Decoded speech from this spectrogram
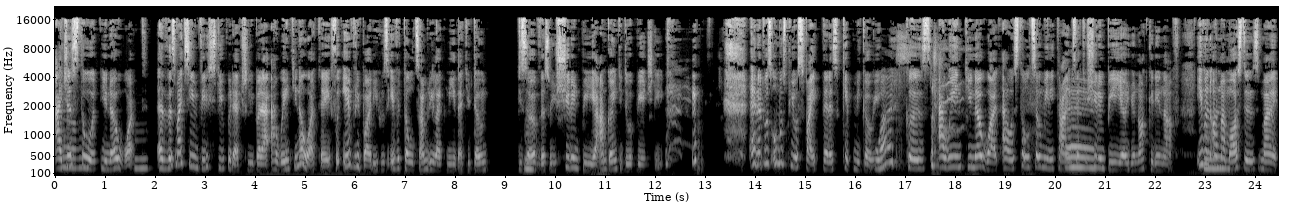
I just um, thought, you know what? Mm. This might seem very stupid actually, but I, I went, you know what, eh? For everybody who's ever told somebody like me that you don't deserve mm. this or you shouldn't be, I'm going to do a PhD. and it was almost pure spite that has kept me going. What? Because I went, you know what? I was told so many times uh, that you shouldn't be here. You're not good enough. Even mm. on my mm. masters, my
